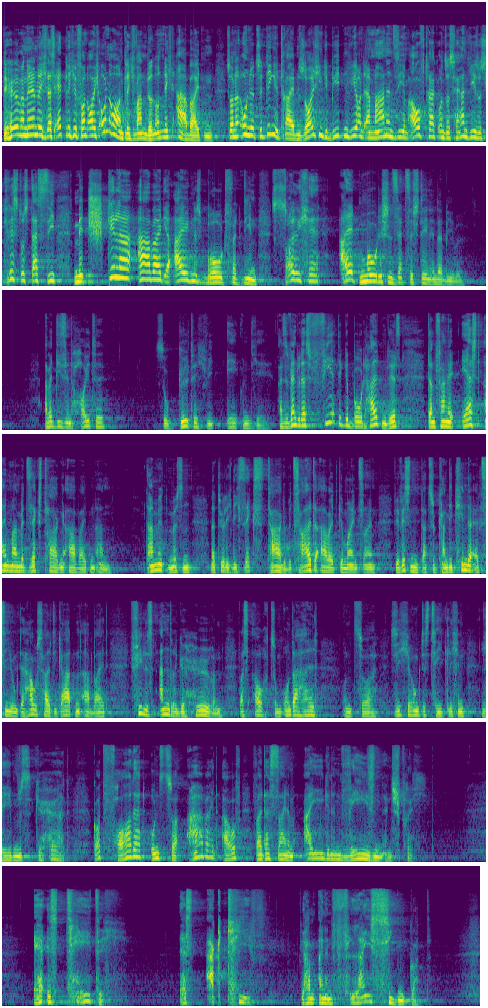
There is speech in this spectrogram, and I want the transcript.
Wir hören nämlich, dass etliche von euch unordentlich wandeln und nicht arbeiten, sondern unnütze Dinge treiben. Solchen gebieten wir und ermahnen sie im Auftrag unseres Herrn Jesus Christus, dass sie mit stiller Arbeit ihr eigenes Brot verdienen. Solche altmodischen Sätze stehen in der Bibel. Aber die sind heute so gültig wie eh und je. Also wenn du das vierte Gebot halten willst, dann fange erst einmal mit sechs Tagen Arbeiten an. Damit müssen natürlich nicht sechs Tage bezahlte Arbeit gemeint sein. Wir wissen, dazu kann die Kindererziehung, der Haushalt, die Gartenarbeit, vieles andere gehören, was auch zum Unterhalt und zur Sicherung des täglichen Lebens gehört. Gott fordert uns zur Arbeit auf, weil das seinem eigenen Wesen entspricht. Er ist tätig. Er ist aktiv. Wir haben einen fleißigen Gott.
